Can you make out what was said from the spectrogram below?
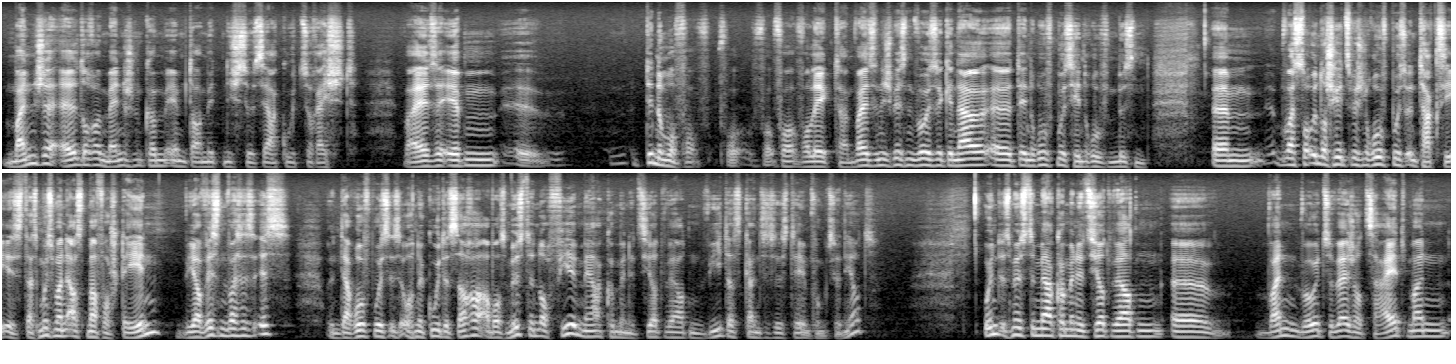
manche ältere Menschen kommen eben damit nicht so sehr gut zurecht, weil sie eben äh, die Nummer ver, ver, ver, verlegt haben, weil sie nicht wissen, wo sie genau äh, den Rufbus hinrufen müssen. Ähm, was der Unterschied zwischen Rufbus und Taxi ist, das muss man erst mal verstehen. Wir wissen, was es ist. Und der Rufbus ist auch eine gute Sache, aber es müsste noch viel mehr kommuniziert werden, wie das ganze System funktioniert. Und es müsste mehr kommuniziert werden, äh, wann, wo, zu welcher Zeit man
